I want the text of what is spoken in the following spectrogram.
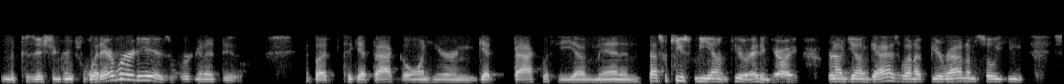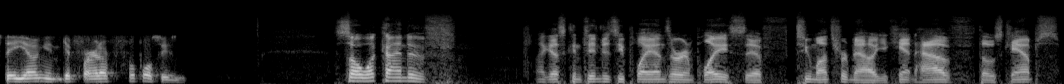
in the position groups. Whatever it is, we're going to do. But to get back going here and get back with the young men, and that's what keeps me young too, right? And you're around young guys, want to be around them so we can stay young and get fired up for football season. So, what kind of, I guess, contingency plans are in place if two months from now you can't have those camps,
